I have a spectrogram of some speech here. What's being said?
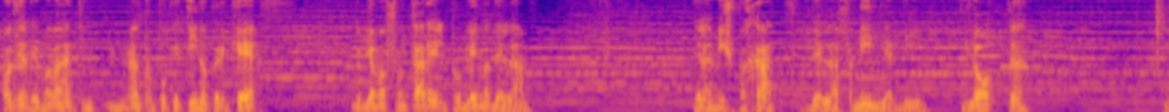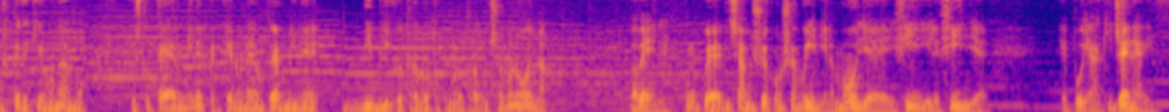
Oggi andremo avanti un altro pochettino perché dobbiamo affrontare il problema della, della mishpachat, della famiglia di, di Lot. Non sapete che io non amo questo termine perché non è un termine biblico tradotto come lo traduciamo noi, ma va bene. Comunque diciamo i suoi consanguigni, la moglie, i figli, le figlie e poi anche i generi.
